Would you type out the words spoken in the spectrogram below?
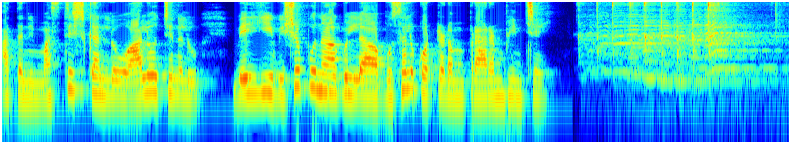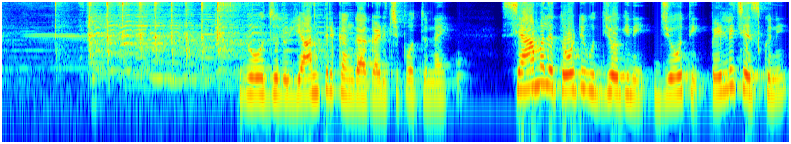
అతని మస్తిష్కంలో ఆలోచనలు వెయ్యి విషపు నాగుల్లా బుసలు కొట్టడం ప్రారంభించాయి. రోజులు యాంత్రికంగా గడిచిపోతున్నాయి. శ్యామల తోటి ఉద్యోగిని జ్యోతి పెళ్ళి చేసుకుని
